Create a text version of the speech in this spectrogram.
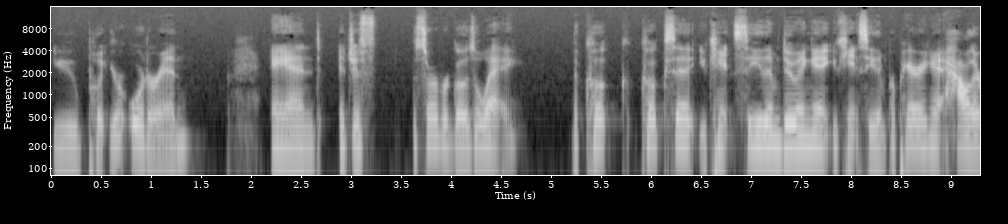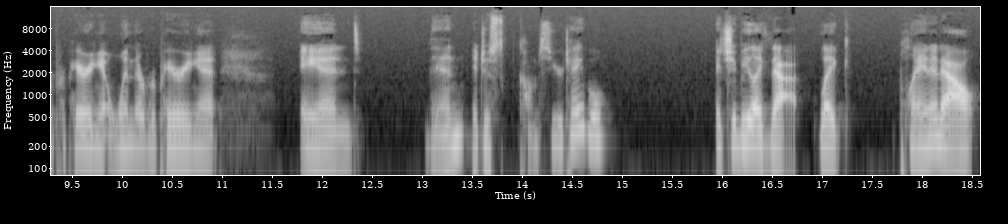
You put your order in and it just, the server goes away the cook cooks it. You can't see them doing it. You can't see them preparing it, how they're preparing it, when they're preparing it. And then it just comes to your table. It should be like that. Like, plan it out,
